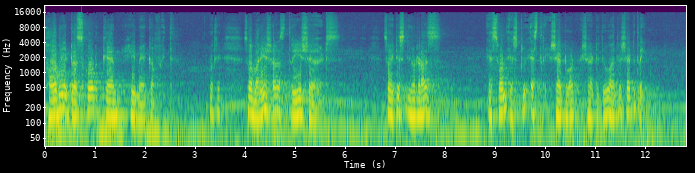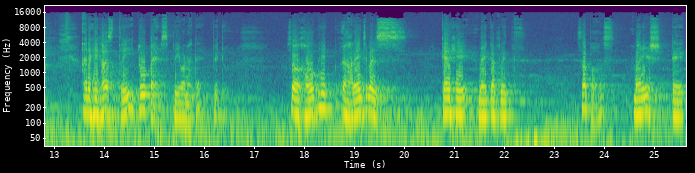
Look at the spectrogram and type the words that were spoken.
How many dress code can he make up with? Okay. So Manish has three shirts. So it is denoted as S1, S2, S3. Shirt 1, shirt 2 and shirt 3. And he has three two pants, P1 and P2. So how many arrangements can he make up with? Suppose Manish take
